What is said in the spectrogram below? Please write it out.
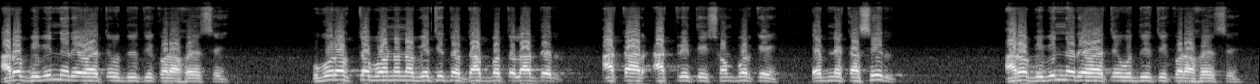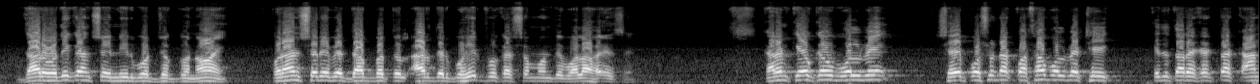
আরও বিভিন্ন রেওয়ায়তে উদ্ধৃতি করা হয়েছে। উপরোক্ত বর্ণনা ব্যতীত দাব্বাতলাদের আকার, আকৃতি সম্পর্কে এবনে কাসির আরও বিভিন্ন রেওয়ায়তে উদ্ধৃতি করা হয়েছে, যার অধিকাংশই নির্ভরযোগ্য নয়। কোরআন শরীফের দাব্বাতুল আর্দের বহির্প্রকাশ সম্বন্ধে বলা হয়েছে। কারণ কেউ কেউ বলবে, সে পশুটা কথা বলবে ঠিক, কিন্তু তার এক একটা কান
